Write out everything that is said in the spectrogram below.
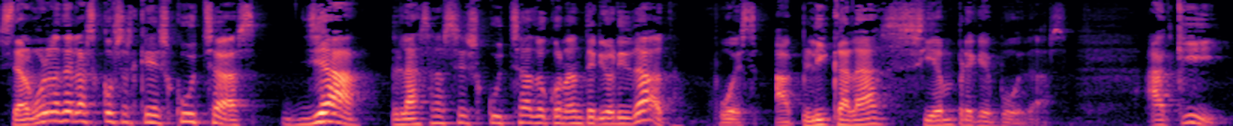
Si algunas de las cosas que escuchas ya las has escuchado con anterioridad, pues aplícalas siempre que puedas. Aquí,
